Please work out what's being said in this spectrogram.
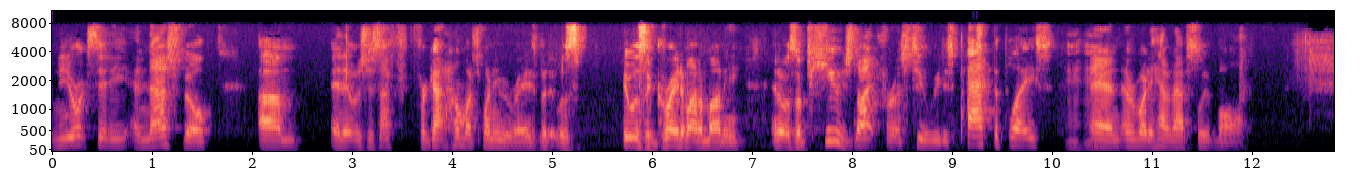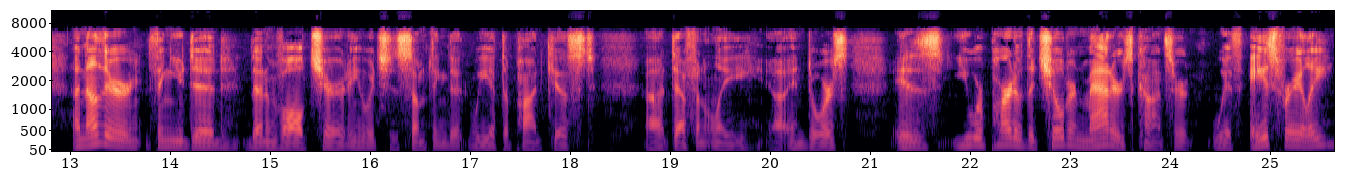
New York City, and Nashville. Um, and it was just I forgot how much money we raised, but it was it was a great amount of money, and it was a huge night for us too. We just packed the place, Mhm. and everybody had an absolute ball. Another thing you did that involved charity, which is something that we at the podcast uh, definitely uh, endorse, is you were part of the Children Matters concert with Ace Frehley,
